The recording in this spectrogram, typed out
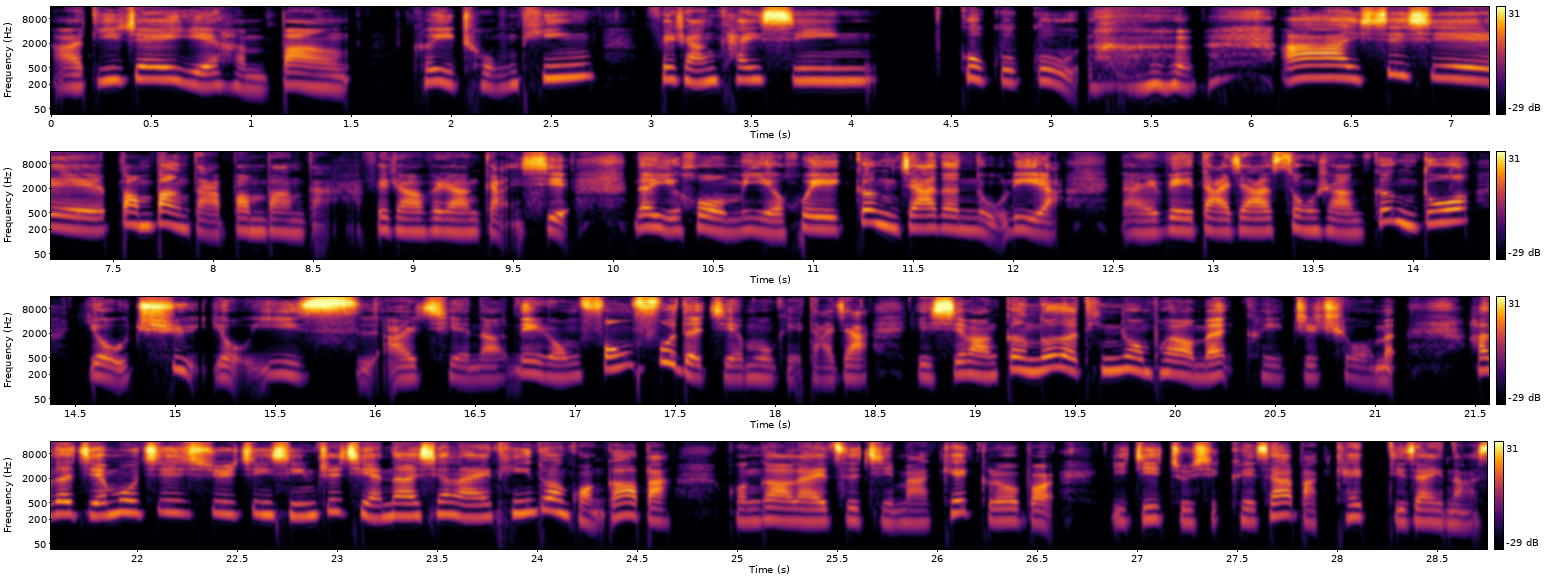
啊 DJ 也很棒，可以重听，非常开心。 咕咕咕啊！谢谢，棒棒哒，棒棒哒，非常非常感谢。那以后我们也会更加的努力啊，来为大家送上更多有趣、有意思，而且呢内容丰富的节目给大家。也希望更多的听众朋友们可以支持我们。好的，节目继续进行之前呢，先来听一段广告吧。广告来自 G Market Global 以及主席 Krisa Market Designers。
